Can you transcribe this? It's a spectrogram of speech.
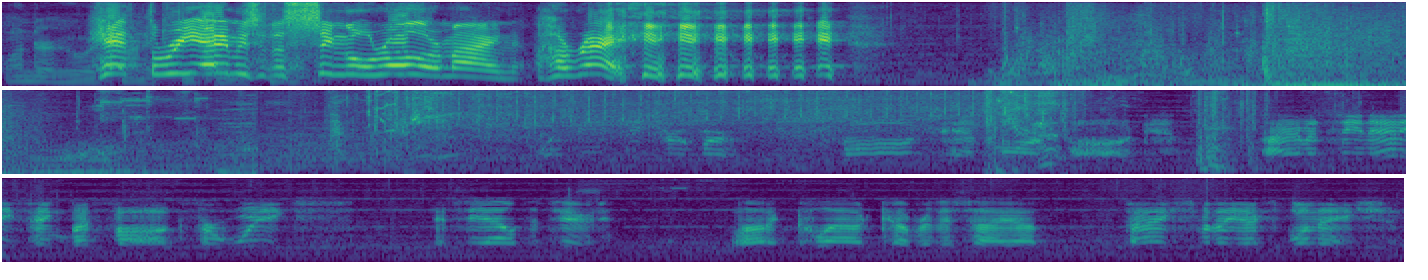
Wonder who Hit three enemies with a single roller mine. Hooray! Trooper, fog and more fog. I haven't seen anything but fog for weeks. It's the altitude. A lot of cloud cover this high up. Thanks for the explanation.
